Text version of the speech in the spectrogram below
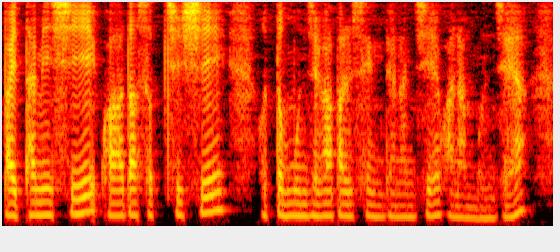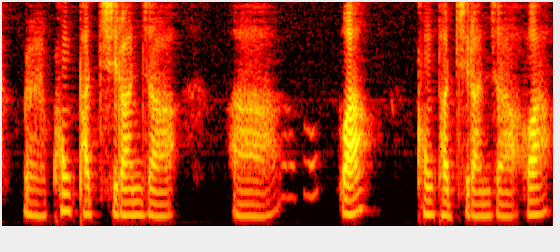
vitamin C 과다 섭취 시 어떤 문제가 발생되는지에 관한 문제, 어, 콩팥 질환자 와 콩팥 질환 자와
